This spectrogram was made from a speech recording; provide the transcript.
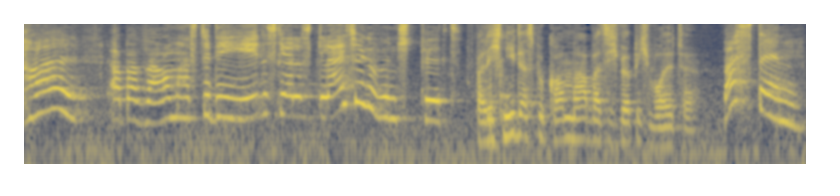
Toll. Aber warum hast du dir jedes Jahr das Gleiche gewünscht, Pitt? Weil ich nie das bekommen habe, was ich wirklich wollte. Was denn?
